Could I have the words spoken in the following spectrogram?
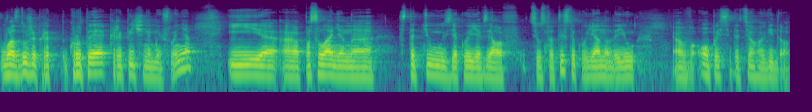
у вас дуже круте критичне мислення. І е, посилання на статтю, з якої я взяв цю статистику, я надаю е, в описі до цього відео.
